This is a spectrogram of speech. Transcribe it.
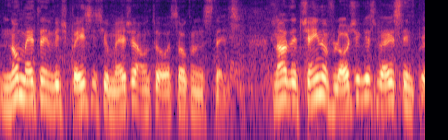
no matter in which basis you measure onto orthogonal states. Now the chain of logic is very simple.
